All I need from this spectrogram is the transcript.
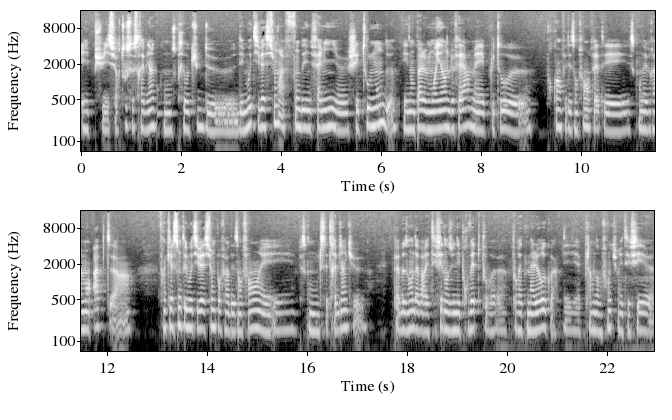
Et puis surtout, ce serait bien qu'on se préoccupe de, des motivations à fonder une famille euh, chez tout le monde, et non pas le moyen de le faire, mais plutôt euh, pourquoi on fait des enfants en fait, et est-ce qu'on est vraiment apte à... Enfin, quelles sont tes motivations pour faire des enfants, et, parce qu'on le sait très bien que pas besoin d'avoir été fait dans une éprouvette pour, euh, pour être malheureux, quoi. Il y a plein d'enfants qui ont été faits euh,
